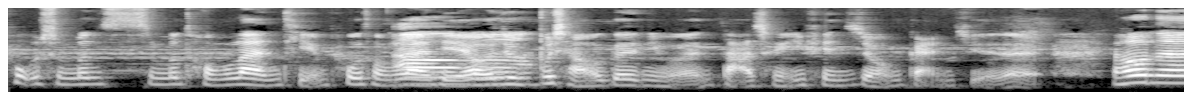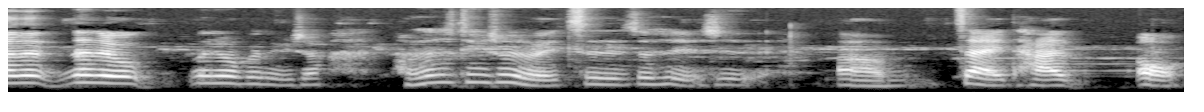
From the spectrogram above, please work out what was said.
破什么什么铜烂铁破铜烂铁，然后就啊不想要跟你们打成一片这种感觉的。然后呢，那那就那就跟女生，好像是听说有一次就是也是嗯，在他哦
